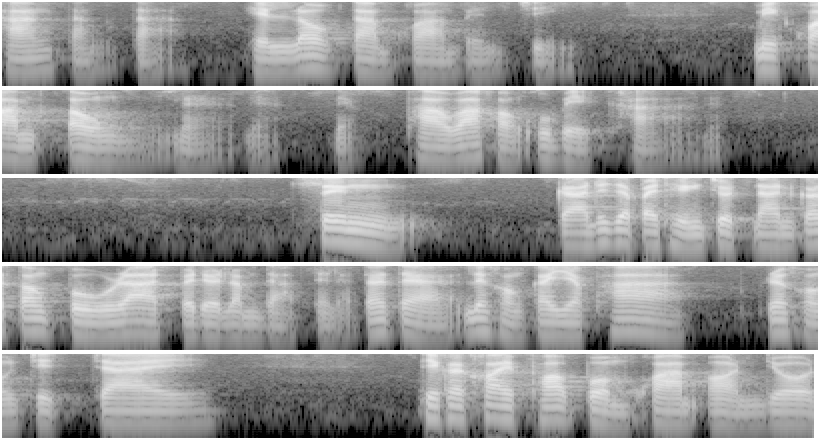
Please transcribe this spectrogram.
ค้างต่าง ๆ เห็นโลกตามความเป็นจริง มีความตรงเนี่ยเนี่ยภาวะของอุเบกขาเนี่ยซึ่งการที่จะไปถึงจุดนั้นก็ต้องปูราดไปโดยลำดับนี่แหละตั้งแต่เรื่องของกายภาพ เรื่องของจิตใจ ที่ค่อยๆ เพาะบ่มความอ่อนโยน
